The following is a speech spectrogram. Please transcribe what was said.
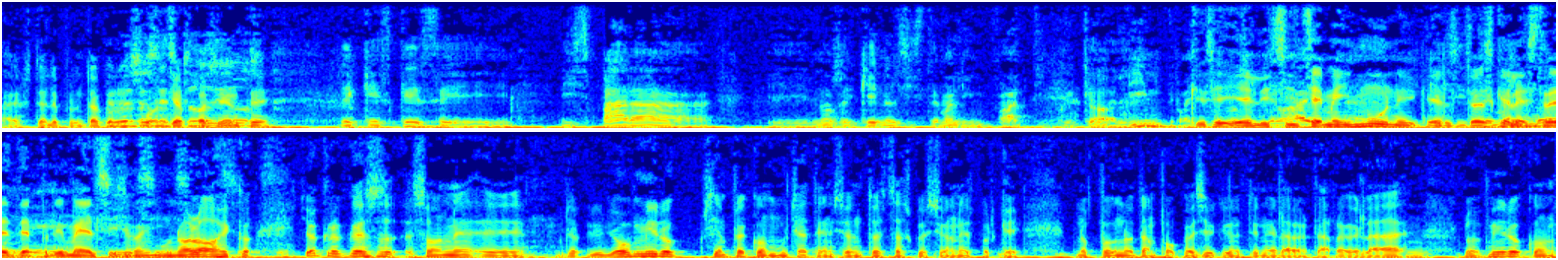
a usted le pregunta a cualquier paciente, de que es que se dispara eh, no sé qué en el sistema linfático que Ah, la limpa. y que que sí, no sé el sistema inmune y que el, entonces que el estrés inmune, deprime el sí, sistema sí, inmunológico. sí. Yo creo que eso son, eh, yo, yo miro siempre con mucha atención todas estas cuestiones porque no puede uno tampoco decir que uno tiene la verdad revelada. Mm. Los miro con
